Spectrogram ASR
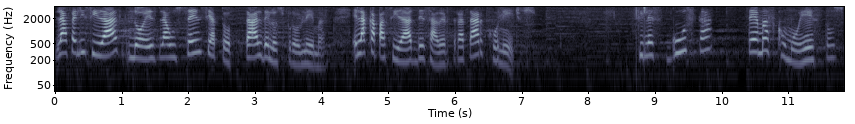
La felicidad no es la ausencia total de los problemas, es la capacidad de saber tratar con ellos. Si les gusta temas como estos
